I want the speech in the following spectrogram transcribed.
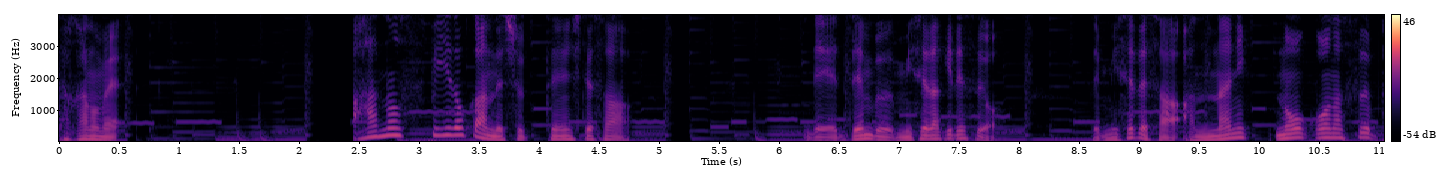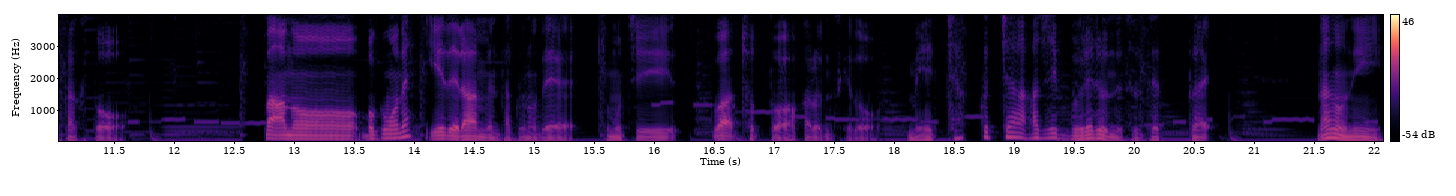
鷹の目。あのスピード感で出店してさ、で、全部店だけですよ。で、店でさ、あんなに濃厚なスープ炊くと、まあ、あのー、僕もね、家でラーメン炊くので、気持ちはちょっとはわかるんですけど、めちゃくちゃ味ぶれるんですよ、絶対。なのに、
